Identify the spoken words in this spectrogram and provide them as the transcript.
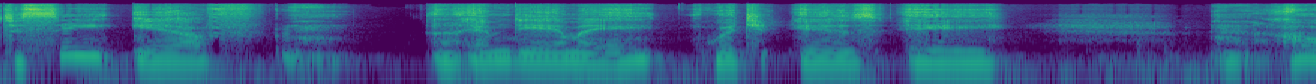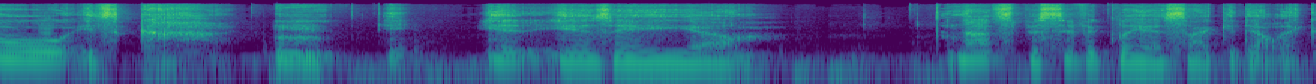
to see if uh, MDMA, which is a oh, it's it is a um, not specifically a psychedelic,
